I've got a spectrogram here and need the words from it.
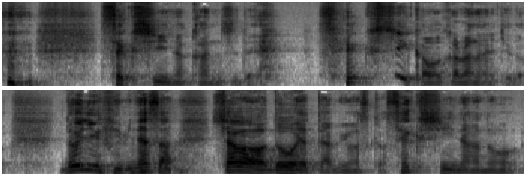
セクシーな感じで。セクシーかわからないけど。どういうふうに皆さんシャワーはどうやって浴びますか？セクシーなあの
